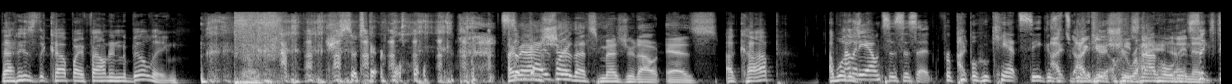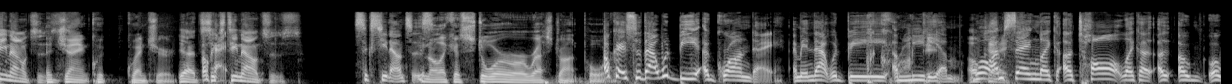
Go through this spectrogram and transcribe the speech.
that is the cup I found in the building. You're so terrible. I mean, I'm sure like- that's measured out as. A cup. Uh, Well, How many ounces is it for people who can't see because I, it's I radio? guess you're He's right. not holding Uh, a- 16 ounces. a giant quick quencher. yeah, it's Okay. 16 ounces. 16 ounces. You know, like a store or a restaurant pour. Okay, so that would be a grande. I mean, that would be a, grande. medium. Well, I'm saying like a tall, like a, a, a,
